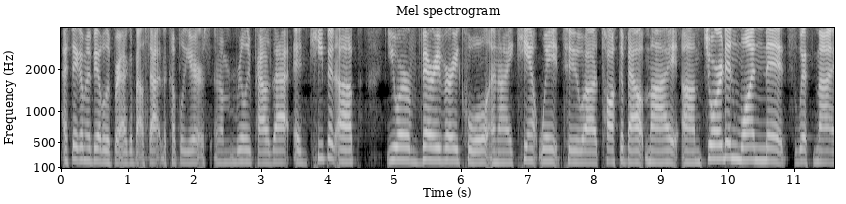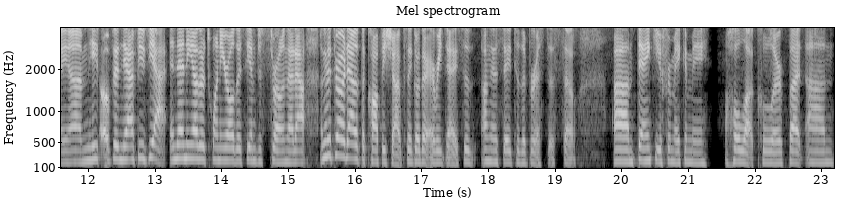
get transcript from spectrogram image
I think I'm gonna be able to brag about that in a couple years. And I'm really proud of that. And keep it up. You are very, very cool. And I can't wait to uh, talk about my um, Jordan 1 mids with my um, nieces oh. and nephews. Yeah. And any other 20 year old I see, I'm just throwing that out. I'm going to throw it out at the coffee shop because I go there every day. So I'm going to say to the baristas. So um, thank you for making me a whole lot cooler. But um,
